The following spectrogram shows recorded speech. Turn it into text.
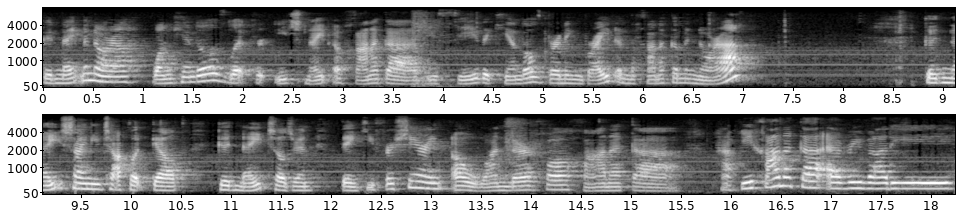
Good night, menorah. One candle is lit for each night of Hanukkah. Do You see the candles burning bright in the Hanukkah menorah? Good night, shiny chocolate gelt. Good night, children. Thank you for sharing a wonderful Hanukkah. Happy Hanukkah, everybody.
